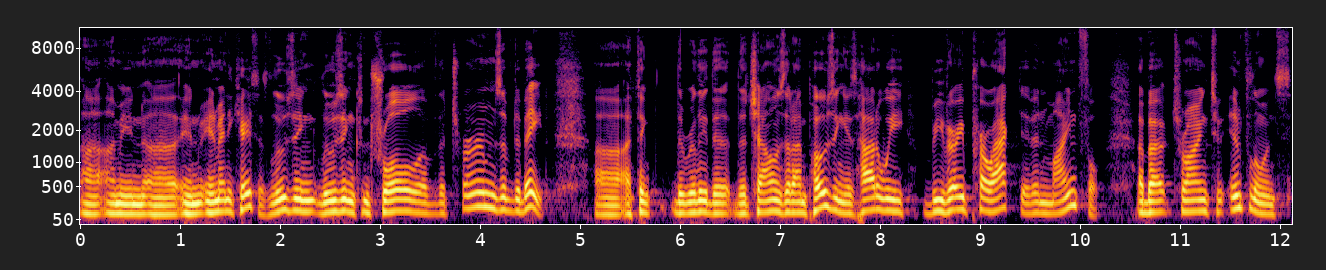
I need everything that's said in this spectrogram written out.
Uh, I mean, uh, in, in many cases, losing, losing control of the terms of debate. Uh, I think the, really the, the challenge that I'm posing is how do we be very proactive and mindful about trying to influence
